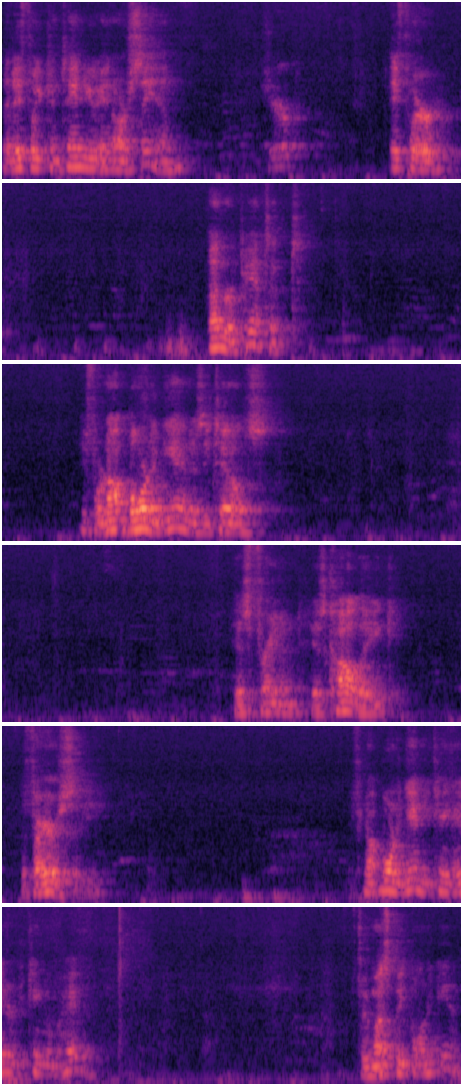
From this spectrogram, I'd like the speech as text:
that if we continue in our sin, sure. if we're unrepentant, if we're not born again, as he tells his friend, his colleague, the Pharisee, if you're not born again, you can't enter the kingdom of heaven. We must be born again.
